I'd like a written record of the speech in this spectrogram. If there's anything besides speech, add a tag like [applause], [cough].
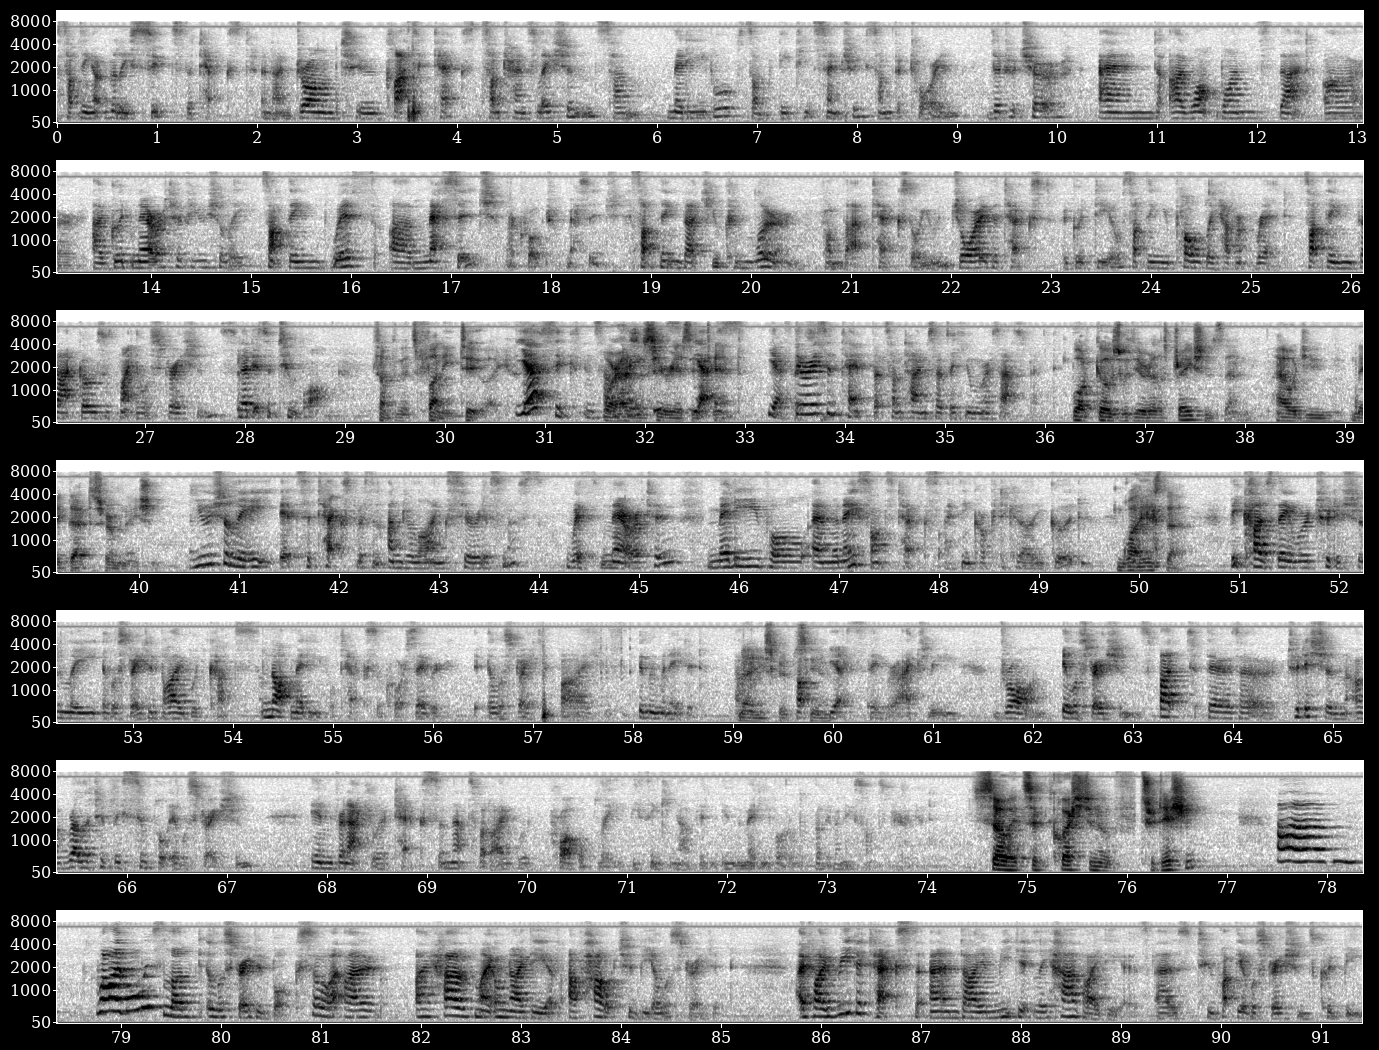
something that really suits the text. And I'm drawn to classic texts, some translations, some medieval, some 18th century, some Victorian literature, and I want ones that are a good narrative usually, something with a message, a quote, message, something that you can learn from that text or you enjoy the text a good deal, something you probably haven't read. Something that goes with my illustrations. That isn't too long. Something that's funny too, I guess. Yes, in some Or has cases. a serious yes. intent. Yes, there is intent, but sometimes there's a humorous aspect. What goes with your illustrations then? How would you make that determination? Usually it's a text with an underlying seriousness, with narrative. Medieval and Renaissance texts, I think, are particularly good. Why is that? Because they were traditionally illustrated by woodcuts, not medieval texts, of course. They were illustrated by illuminated um, manuscripts. Uh, yeah. Yes, they were actually drawn illustrations. But there's a tradition of relatively simple illustration in vernacular texts, and that's what I would probably be thinking of in, in the medieval early Renaissance period. So it's a question of tradition? Um, well, I've always loved illustrated books, so I, I, I have my own idea of, of how it should be illustrated. If I read a text and I immediately have ideas as to what the illustrations could be,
